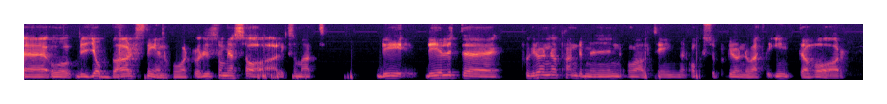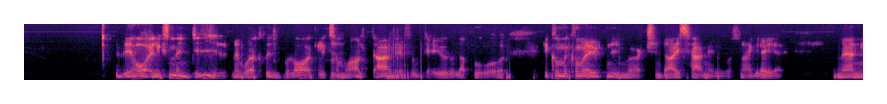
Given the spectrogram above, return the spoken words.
Eh, och vi jobbar stenhårt. Och det är som jag sa, liksom att det, det är lite på grund av pandemin och allting, men också på grund av att vi inte har vi har liksom en deal med våra skivbolag liksom, och allt där det funkar ju att rulla på. Och det kommer komma ut ny merchandise här nu och såna här grejer. Men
